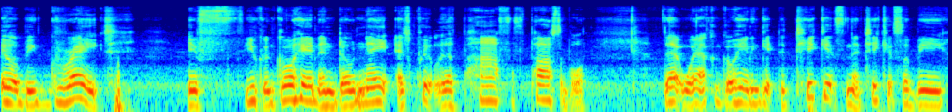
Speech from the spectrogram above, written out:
it would be great if you could go ahead and donate as quickly as possible. That way I could go ahead and get the tickets and the tickets will be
